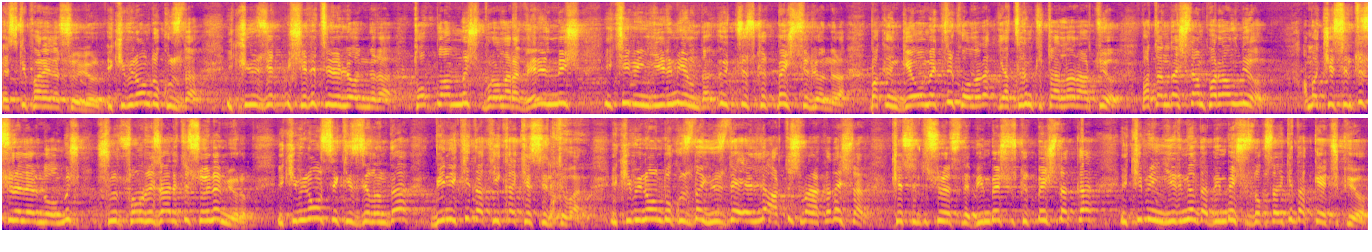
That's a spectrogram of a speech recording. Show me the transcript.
Eski parayla söylüyorum. 2019'da 277 trilyon lira toplanmış, buralara verilmiş. 2020 yılında 345 trilyon lira. Bakın geometrik olarak yatırım tutarlar artıyor. Vatandaştan para alınıyor. Ama kesinti sürelerinde olmuş. Şu son rezaleti söylemiyorum. 2018 yılında 1002 dakika kesinti var. 2019'da yüzde 50 artış var arkadaşlar. Kesinti süresinde 1545 dakika, 2020 yılda 1592 dakikaya çıkıyor.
